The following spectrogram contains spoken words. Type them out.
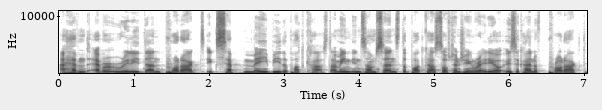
I haven't ever really done product except maybe the podcast. I mean, in some sense, the podcast Software Engineering Radio is a kind of product.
